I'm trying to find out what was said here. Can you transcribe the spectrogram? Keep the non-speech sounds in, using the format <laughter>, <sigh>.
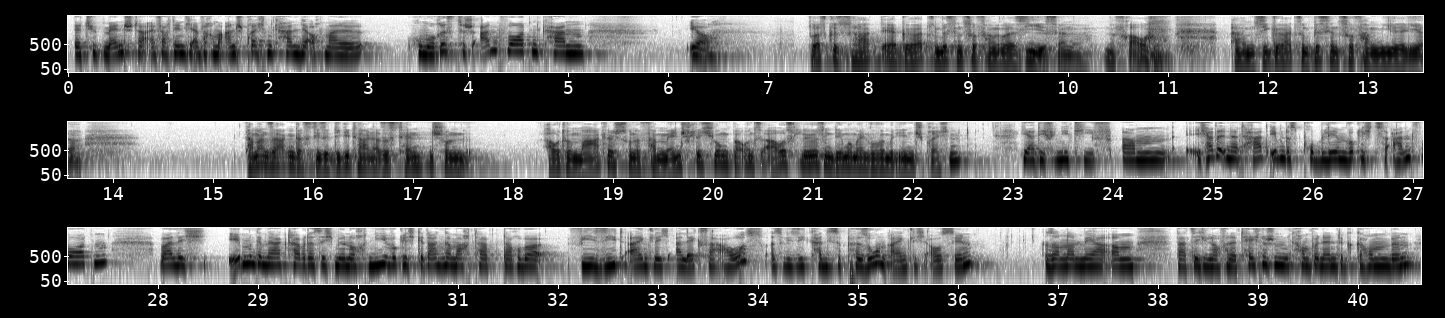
der Typ Mensch, der einfach, den ich einfach mal ansprechen kann, der auch mal humoristisch antworten kann. Ja. Du hast gesagt, er gehört so ein bisschen zur Familie, oder sie ist ja eine, eine Frau, <laughs> ähm, sie gehört so ein bisschen zur Familie. Kann man sagen, dass diese digitalen Assistenten schon automatisch so eine Vermenschlichung bei uns auslösen, in dem Moment, wo wir mit ihnen sprechen? Ja, definitiv. Ähm, ich hatte in der Tat eben das Problem, wirklich zu antworten, weil ich eben gemerkt habe, dass ich mir noch nie wirklich Gedanken gemacht habe darüber, wie sieht eigentlich Alexa aus? Also wie kann diese Person eigentlich aussehen? Sondern mehr ähm, tatsächlich noch von der technischen Komponente gekommen bin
